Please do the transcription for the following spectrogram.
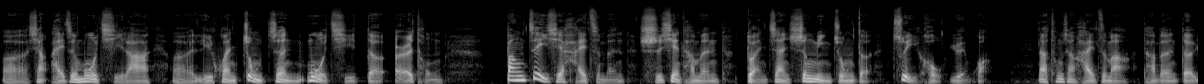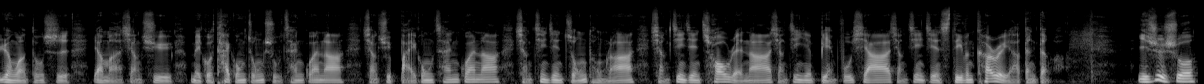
呃像癌症末期啦，呃罹患重症末期的儿童，帮这些孩子们实现他们短暂生命中的最后愿望。那通常孩子嘛，他们的愿望都是要么想去美国太空总署参观啦，想去白宫参观啦，想见见总统啦，想见见超人啊，想见见蝙蝠侠，想见见 Stephen Curry 啊等等啊。也就是说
